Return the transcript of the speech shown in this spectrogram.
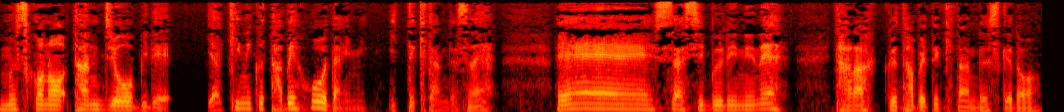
息子の誕生日で焼肉食べ放題に行ってきたんですね。えー、久しぶりにね、たらふく食べてきたんですけど、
